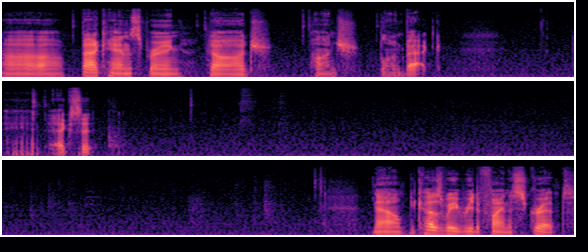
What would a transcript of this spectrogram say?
uh, back handspring, dodge, punch, blown back. And exit. Now, because we redefined the script,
